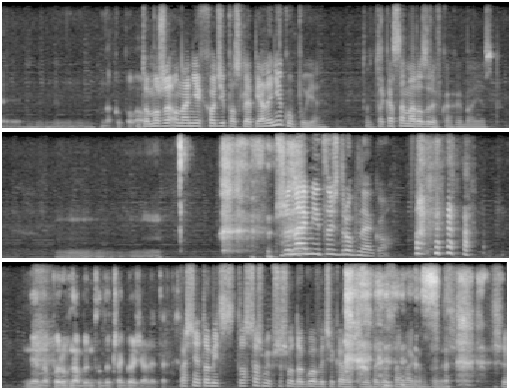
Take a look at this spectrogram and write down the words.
yy, nakupowała. To może ona niech chodzi po sklepie, ale nie kupuje. To taka sama rozrywka chyba jest. Mm, Przynajmniej coś drobnego. Nie no, porównałbym to do czegoś, ale tak. Właśnie to mi, to też mi przyszło do głowy, ciekawe czy do tego samego. Teraz się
